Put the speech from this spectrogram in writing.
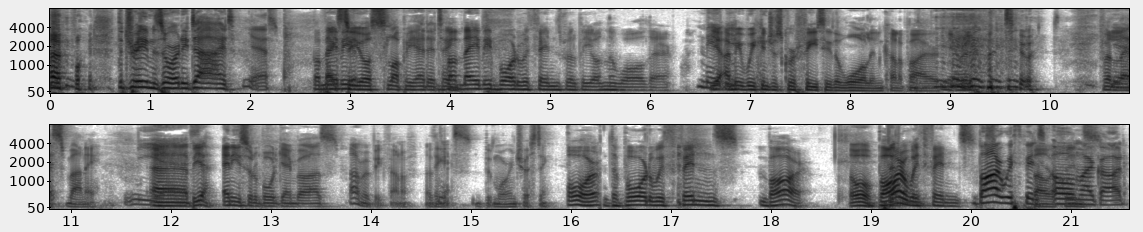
Uh, the dream has already died. yes, but Thanks maybe to your sloppy editing. but maybe board with Finns will be on the wall there. maybe. Yeah, I mean, we can just graffiti the wall in Kalapaya if you really want to do it for Yeah. less money. Uh, but yeah, any sort of board game bars, I'm a big fan of. I think Yeah. it's a bit more interesting. Or the board with Finns bar. Oh, Bar the- with fins. Bar with fins. Bar with oh fins. my god.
